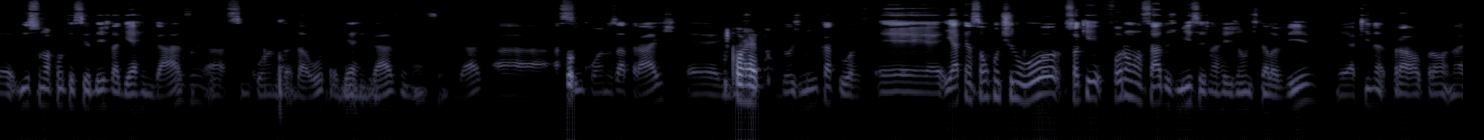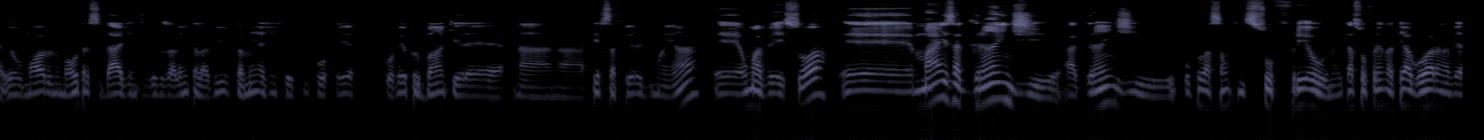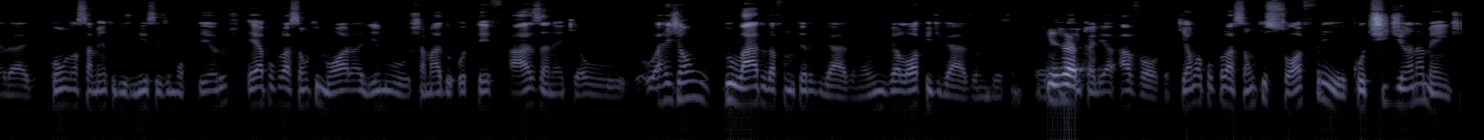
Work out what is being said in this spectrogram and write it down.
É, isso não acontecia desde a guerra em Gaza, há cinco anos da outra guerra em Gaza, né, em Gaza, há, há cinco anos atrás, é, em Correto. 2014. É, e a tensão continuou, só que foram lançados mísseis na região de Tel Aviv. É, aqui na, pra, pra, na, eu moro numa outra cidade entre Jerusalém e Tel Aviv, também a gente teve que correr correr para o bunker é, na, na terça-feira de manhã, é, uma vez só. É, mas a grande, a grande população que sofreu, né, e está sofrendo até agora, na verdade, com o lançamento dos mísseis e morteiros, é a população que mora ali no chamado Otef Asa, né, que é o, a região do lado da fronteira de Gaza, né, o envelope de Gaza, vamos dizer assim. É, Exato. fica ali à, volta. Que é uma população que sofre cotidianamente.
